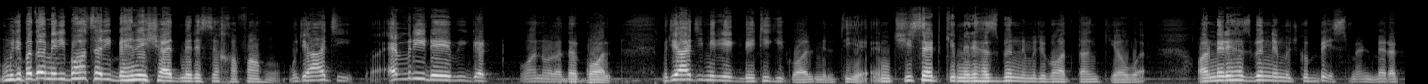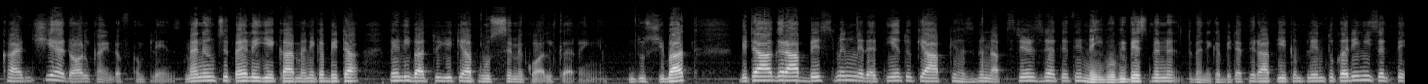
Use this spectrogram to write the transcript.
مجھے پتا ہے میری بہت ساری بہنیں شاید میرے سے خفا ہوں۔ مجھے آج ہی every day we get one or other call مجھے آج ہی میری ایک بیٹی کی کال ملتی ہے۔ شی سیڈ کہ میرے ہسبینڈ نے مجھے بہت تنگ کیا ہوا ہے۔ اور میرے ہسبینڈ نے مجھ کو بیسمنٹ میں رکھا ہے۔ She had all kind of compliance میں نے ان سے پہلے یہ کہا، میں نے کہا، بیٹا، پہلی بات تو یہ کہ آپ غصے میں کال کر رہی ہیں۔ دوسری بات بیٹا اگر آپ بیسمنٹ میں رہتی ہیں تو کیا آپ کے ہسبینڈ اپ سٹیئرز رہتے تھے؟ نہیں، وہ بھی بیسمنٹ میں۔ تو میں نے کہا، بیٹا، پھر آپ یہ کمپلین تو کر ہی نہیں سکتے،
